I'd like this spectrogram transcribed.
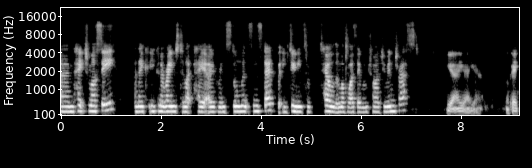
um, HMRC, and they you can arrange to like pay it over instalments instead, but you do need to tell them, otherwise they will charge you interest. Yeah, yeah, yeah. Okay,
